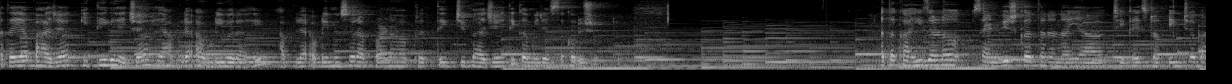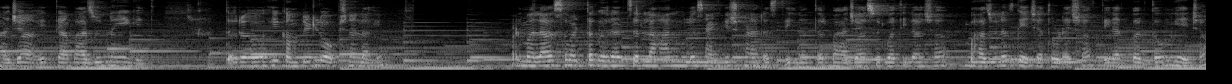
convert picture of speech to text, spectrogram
आता या भाज्या किती घ्यायच्या हे आपल्या आवडीवर आहे. आपल्या आवडीनुसार आपण प्रत्येक जी भाजी आहे ती कमी जास्त करू शकतो. आता काही जण सँडविच करताना ना या जे काही स्टफिंगच्या भाज्या आहेत त्या भाजून नाही घेत. तर हे कम्प्लिटली ऑप्शनल आहे. पण मला असं वाटतं घरात जर लहान मुलं सँडविच खाणार असतील ना तर भाज्या सुरुवातीला अशा भाजूनच घ्यायच्या थोड्याशा तेलात परतवून घ्यायच्या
